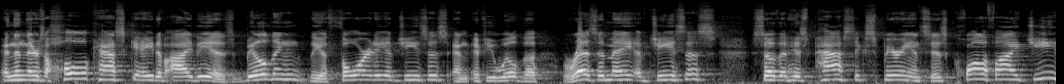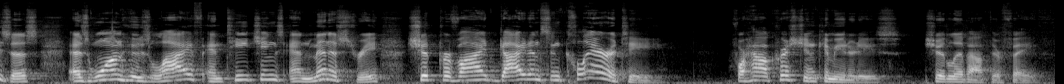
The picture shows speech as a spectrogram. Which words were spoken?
And then there's a whole cascade of ideas building the authority of Jesus and, if you will, the resume of Jesus so that his past experiences qualify Jesus as one whose life and teachings and ministry should provide guidance and clarity for how Christian communities should live out their faith.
